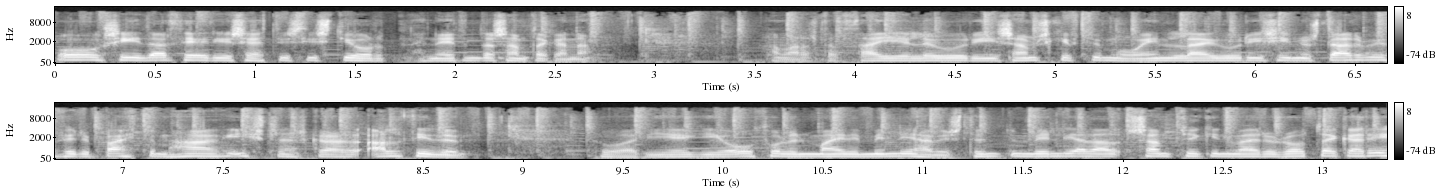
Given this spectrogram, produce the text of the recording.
og síðar þegar ég settist í stjórn neytundasamtakana. Hann var alltaf þægilegur í samskiptum og einlægur í sínu starfi fyrir bættum hag íslenskrar alþýðu. Þó að ég í óþólinn mæði minni hafi stundum viljað að samtökin væri rótækari,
